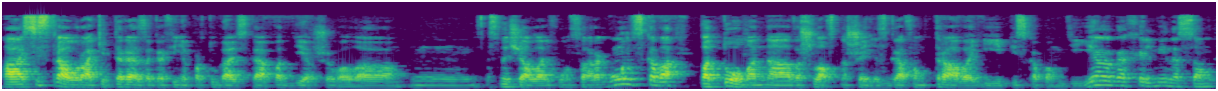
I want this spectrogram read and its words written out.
А сестра Ураки Тереза, графиня португальская, поддерживала сначала Альфонса Арагонского, потом она вошла в сношение с графом Трава и епископом Диего Хельминесом.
